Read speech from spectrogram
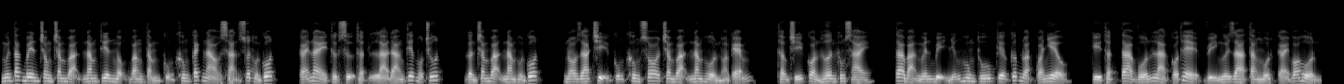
Nguyên tắc bên trong trăm vạn năm thiên mộng băng tầm cũng không cách nào sản xuất hồn cốt, cái này thực sự thật là đáng tiếc một chút, gần trăm vạn năm hồn cốt, nó giá trị cũng không so trăm vạn năm hồn hoàn kém, thậm chí còn hơn không sai, ta bản nguyên bị những hung thú kia cướp đoạt quá nhiều, kỳ thật ta vốn là có thể vì ngươi gia tăng một cái võ hồn,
